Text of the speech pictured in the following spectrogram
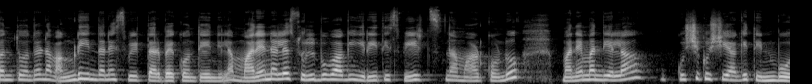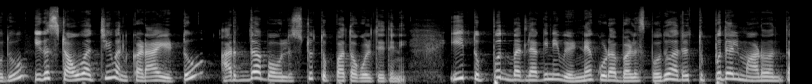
ಬಂತು ಅಂದರೆ ನಾವು ಅಂಗಡಿಯಿಂದನೇ ಸ್ವೀಟ್ ತರಬೇಕು ಅಂತ ಏನಿಲ್ಲ. ಮನೆಯಲ್ಲೇ ಸುಲಭವಾಗಿ ಈ ರೀತಿ ಸ್ವೀಟ್ಸ್ನ ಮಾಡಿಕೊಂಡು ಮನೆ ಮಂದಿಯೆಲ್ಲ ಖುಷಿ ಖುಷಿಯಾಗಿ ತಿನ್ಬೋದು. ಈಗ ಸ್ಟವ್ ಹಚ್ಚಿ ಒಂದು ಕಡಾಯಿ ಇಟ್ಟು ಅರ್ಧ ಬೌಲಷ್ಟು ತುಪ್ಪ ತೊಗೊಳ್ತಿದ್ದೀನಿ. ಈ ತುಪ್ಪದ ಬದಲಾಗಿ ನೀವು ಎಣ್ಣೆ ಕೂಡ ಬಳಸ್ಬೋದು, ಆದರೆ ತುಪ್ಪದಲ್ಲಿ ಮಾಡುವಂಥ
